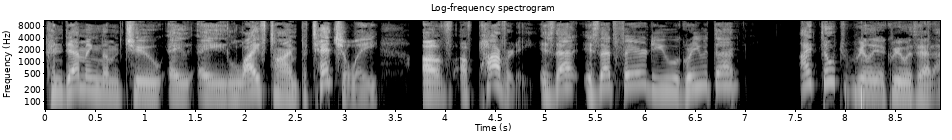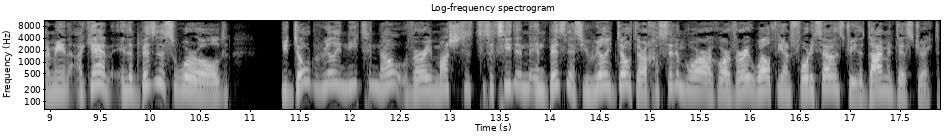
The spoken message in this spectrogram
condemning them to a, a lifetime potentially of of poverty. Is that is that fair? Do you agree with that? I don't really agree with that. I mean, again, in the business world, you don't really need to know very much to, to succeed in, in business. You really don't. There are Hasidim who are, who are very wealthy on 47th Street, the Diamond District.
